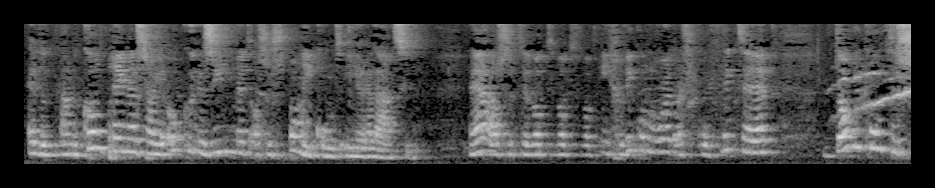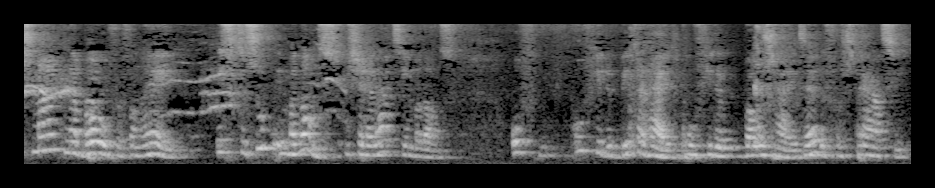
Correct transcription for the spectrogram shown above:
En de, aan de kook brengen zou je ook kunnen zien met als er spanning komt in je relatie. als het wat, wat, wat ingewikkelder wordt, als je conflicten hebt, dan komt de smaak naar boven van hé, hey, is de soep in balans? Is je relatie in balans? Of proef je de bitterheid, proef je de boosheid, de frustratie?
